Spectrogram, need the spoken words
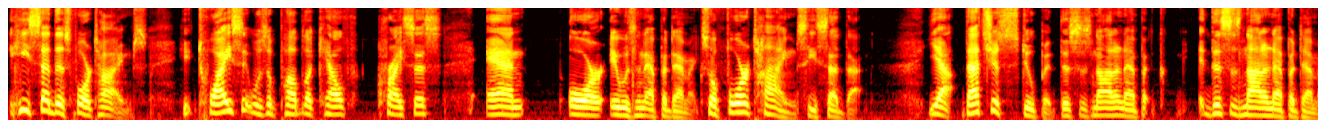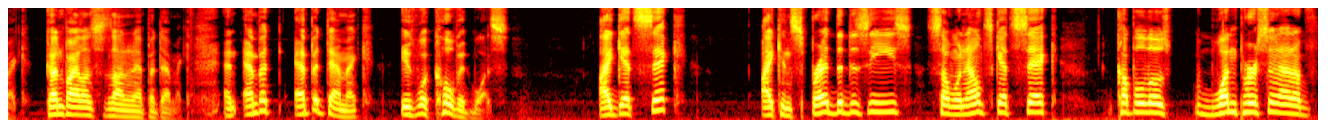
he said this four times. He, twice it was a public health crisis, and or it was an epidemic. So four times he said that. Yeah, that's just stupid. This is not an epi- this is not an epidemic. Gun violence is not an epidemic. An epi- epidemic is what COVID was. I get sick, I can spread the disease, someone else gets sick, a couple of those one person out of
